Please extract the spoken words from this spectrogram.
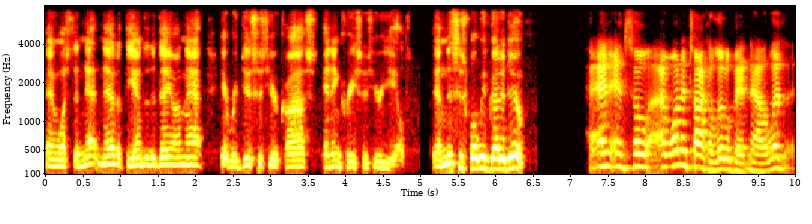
And what's the net net at the end of the day on that? It reduces your costs and increases your yield. And this is what we've got to do. And and so I want to talk a little bit now let,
